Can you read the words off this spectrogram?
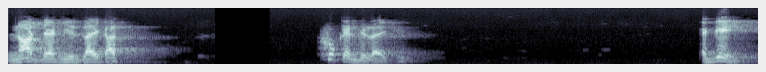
not that he is like us. Who can be like him? Again,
